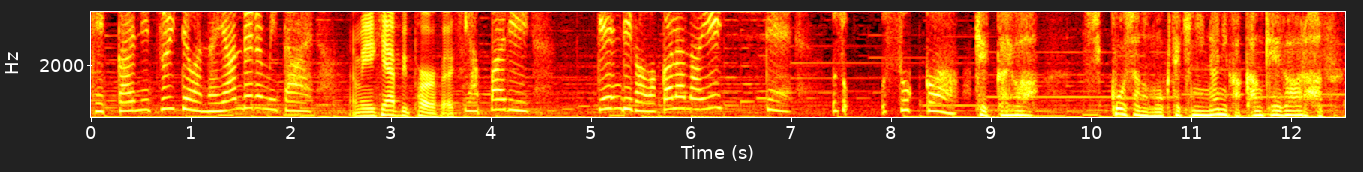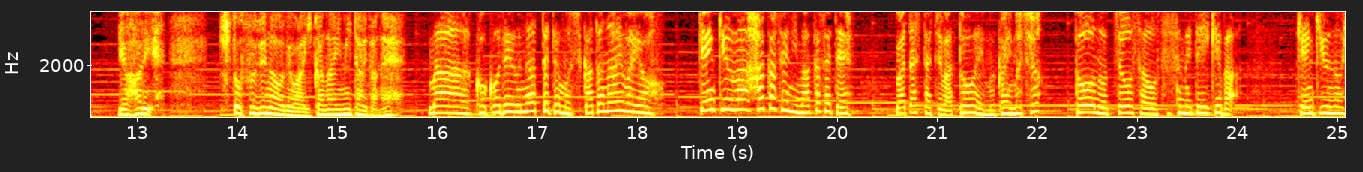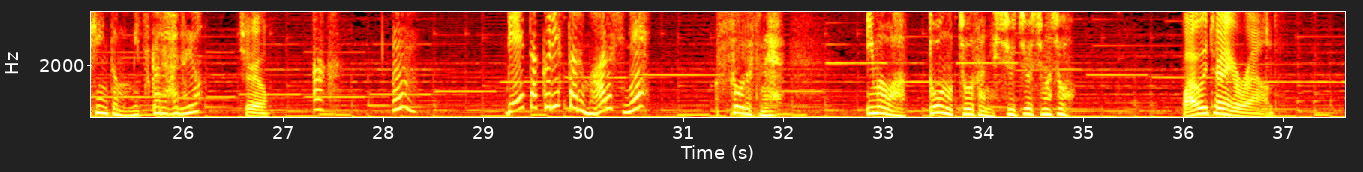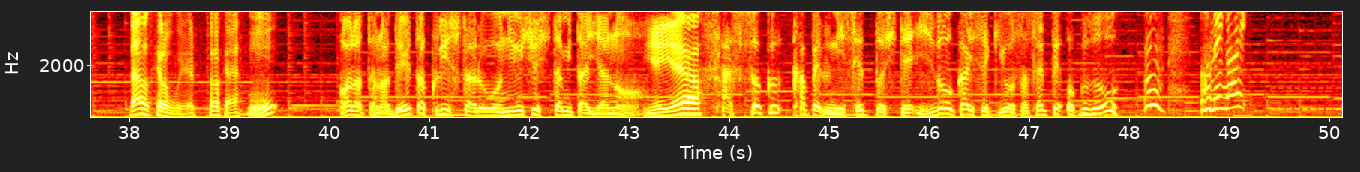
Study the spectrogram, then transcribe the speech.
結界については悩んでるみたい。I mean, you can't be perfect. やっぱり原理がわからないって。そそっか。結界は執行者の目的に何か関係があるはず。やはり一筋縄ではいかないみたいだね。まあここでうなってても仕方ないわよ。研究は博士に任せて私たちは塔へ向かいましょう。塔の調査を進めていけば研究のヒントも見つかるはずよ。True. データクリスタルもあるしねそうですね今は塔の調査に集中しましょう Why are we turning around? That was kind of weird, but okay. お新たなデータクリスタルを入手したみたいじゃの Yeah, yeah. 早速カペルにセットして自動解析をさせておくぞお願い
